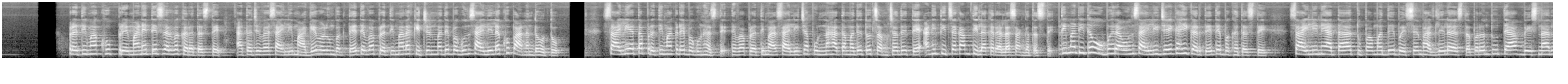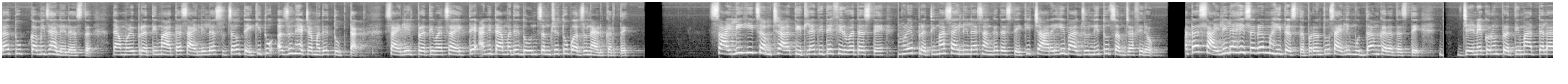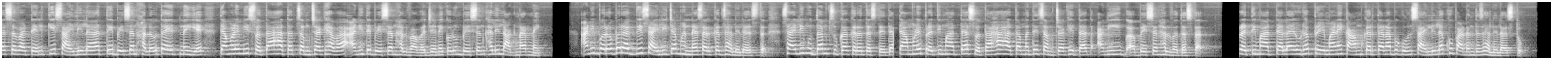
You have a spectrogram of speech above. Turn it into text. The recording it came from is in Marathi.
प्रतिमा खूप प्रेमाने ते सर्व करत असते. आता जेव्हा सायली मागे वळून बघते तेव्हा प्रतिमाला किचनमध्ये बघून सायलीला खूप आनंद होतो. सायली आता प्रतिमाकडे बघून हसते. तेव्हा प्रतिमा सायलीच्या पुन्हा हातामध्ये तो चमचा देते आणि तिचं काम तिला करायला सांगत असते. प्रतिमा तिथं उभं राहून सायली जे काही करते ते बघत असते. सायलीने आता तुपामध्ये बेसन भाजलेलं असतं परंतु त्या बेसनाला तूप कमी झालेलं असतं. त्यामुळे प्रतिमा आता सायलीला सुचवते की तू अजून ह्याच्यामध्ये तूप टाक. सायली प्रतिमाचं ऐकते आणि त्यामध्ये दोन चमचे तूप अजून ॲड करते. सायली ही चमचा तिथल्या तिथे फिरवत असते. त्यामुळे प्रतिमा सायलीला सांगत असते की चारही बाजूंनी तू चमचा फिरव. आता सायलीला हे सगळं माहीत असतं परंतु सायली मुद्दाम करत असते. जेणेकरून प्रतिमा आत्याला असं वाटेल की सायलीला ते बेसन हलवता येत नाहीये त्यामुळे मी स्वतः हातात चमचा घ्यावा आणि ते बेसन हलवावं जेणेकरून बेसन खाली लागणार नाही. आणि बरोबर अगदी सायलीच्या म्हणण्यासारखंच झालेलं असतं. सायली मुद्दाम चुका करत असते. त्यामुळे प्रतिमा आत्या स्वतः हातामध्ये चमचा घेतात आणि बेसन हलवत असतात. प्रतिमा आत्याला एवढं प्रेमाने काम करताना बघून सायलीला खूप आनंद झालेला असतो.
